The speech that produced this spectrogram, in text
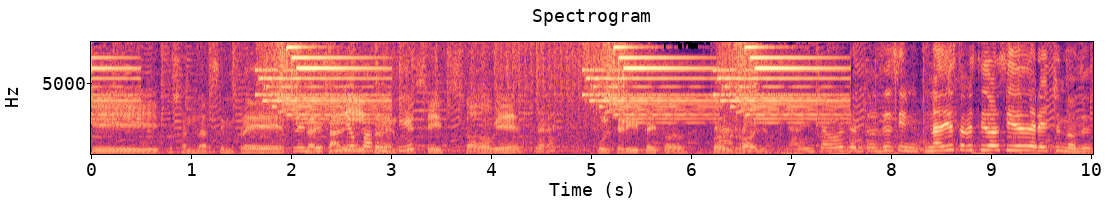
y pues andar siempre fingir. lentecito, todo bien, pulserita y todo, todo el rollo. Ya ven, chavos, entonces si nadie está vestido así de Derecho, entonces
